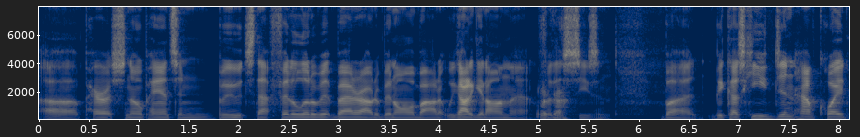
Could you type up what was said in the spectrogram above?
a pair of snow pants and boots that fit a little bit better, I would have been all about it. We got to get on that for Okay. this season. But because he didn't have quite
